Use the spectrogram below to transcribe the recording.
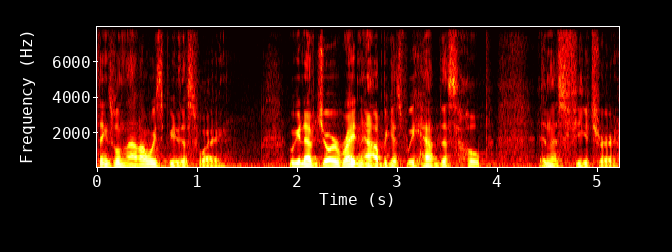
Things will not always be this way. We can have joy right now because we have this hope in this future.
